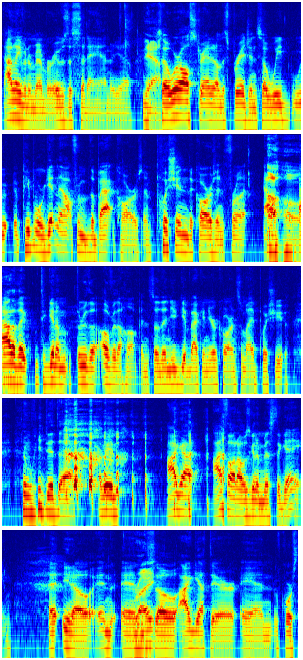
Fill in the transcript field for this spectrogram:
I don't even remember. It was a sedan, you know. Yeah. So we're all stranded on this bridge, and so we, we people were getting out from the back cars and pushing the cars in front out, Oh. out of the to get them through the over the hump, and so then you'd get back in your car and somebody push you, and we did that. I mean, I got I thought I was gonna miss the game. Uh, you know, and and Right. so I get there, and of course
